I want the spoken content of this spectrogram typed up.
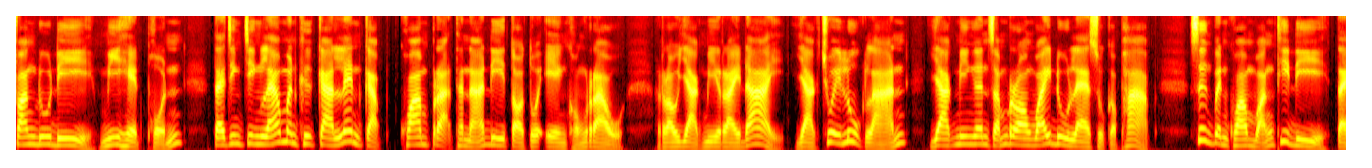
ฟังดูดีมีเหตุผล แต่จริง ๆ แล้วมันคือการเล่นกับความปรารถนาดีต่อตัวเองของเรา เราอยากมีรายได้ อยากช่วยลูกหลาน อยากมีเงินสำรองไว้ดูแลสุขภาพ ซึ่งเป็นความหวังที่ดี แต่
